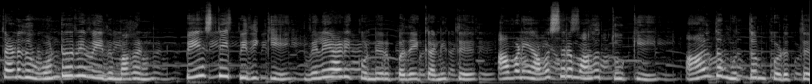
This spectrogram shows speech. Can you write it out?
தனது ஒன்றரை வயது மகன் பேஸ்டை பிதுக்கி விளையாடிக் கொண்டிருப்பதை கணித்து அவனை அவசரமாக தூக்கி ஆழ்ந்த முத்தம் கொடுத்து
